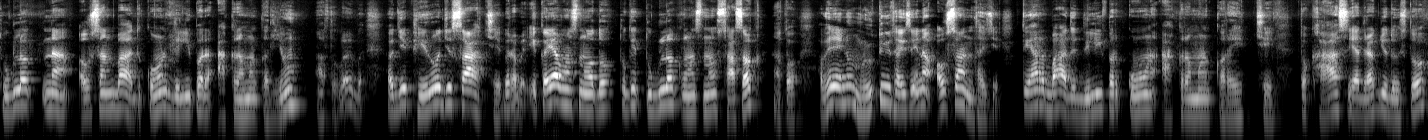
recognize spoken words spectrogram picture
તુગલકના અવસાન બાદ કોણ દિલ્હી પર આક્રમણ કર્યું? હતું બરાબર. હવે જે ફિરોજ શાહ છે, બરાબર, એ કયા વંશનો હતો? તો કે તુગલક વંશનો શાસક હતો. હવે એનું મૃત્યુ થાય છે, એના અવસાન થાય છે. ત્યારબાદ દિલ્હી પર કોણ આક્રમણ કરે છે? તો ખાસ યાદ રાખજો દોસ્તો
